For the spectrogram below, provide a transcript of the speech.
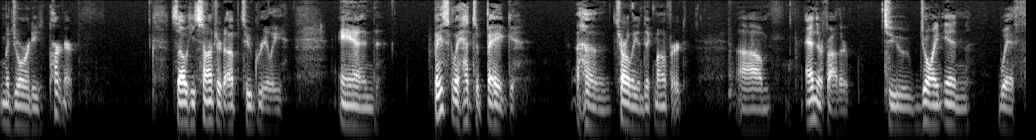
majority partner. So he sauntered up to Greeley and basically had to beg uh, Charlie and Dick Monfort um, and their father to join in with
